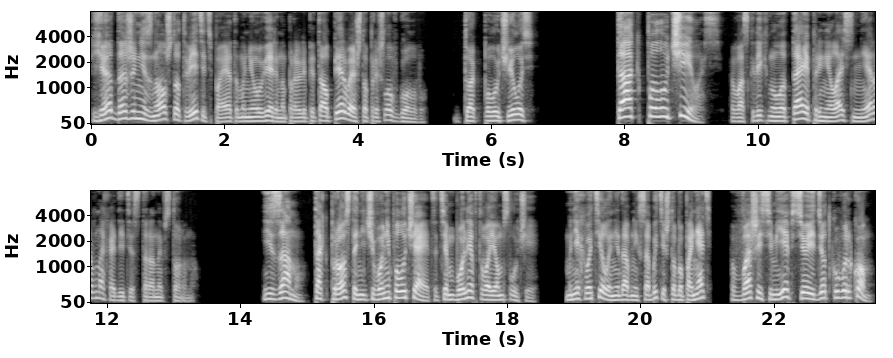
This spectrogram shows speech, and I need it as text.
Я даже не знал, что ответить, поэтому неуверенно пролепетал первое, что пришло в голову. «Так получилось!» «Так получилось!» — воскликнула та и принялась нервно ходить из стороны в сторону. «Изаму, так просто ничего не получается, тем более в твоем случае. Мне хватило недавних событий, чтобы понять, в вашей семье все идет кувырком.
